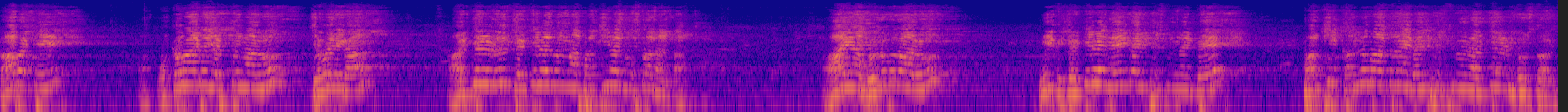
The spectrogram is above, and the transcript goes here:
కాబట్టి ఒక మాట చెప్తున్నాను చివరిగా అర్జునుడు చెట్టు మీద ఉన్న పక్షినే చూస్తాడంట. ఆయన గురువు గారు నీకు చెట్టు మీద ఏం కనిపిస్తుందంటే పక్షి కన్ను మాత్రమే కనిపిస్తుందని అర్జునుడు చూస్తాడు.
